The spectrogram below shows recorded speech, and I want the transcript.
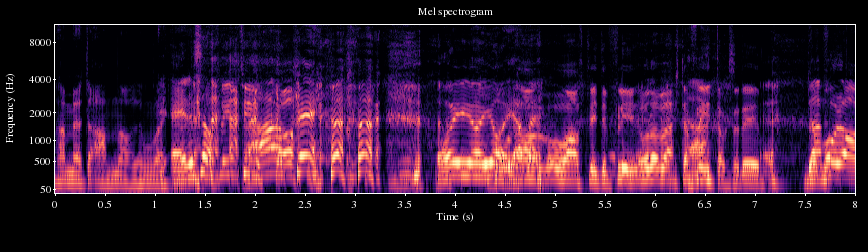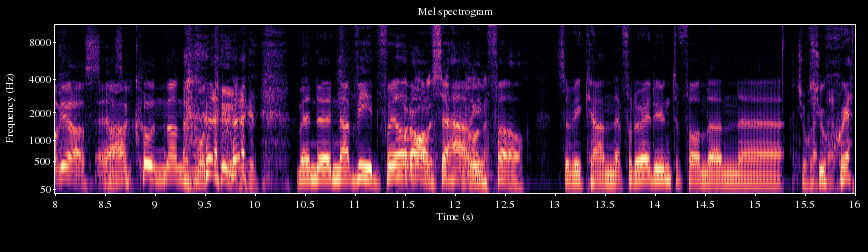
Han möter Anna och hon verkar... Är det så? ah, Okej! oj, oj, oj. Hon har, hon har haft lite flyt. Hon har värsta Ja. flyt också. Det, där får det avgöras. Ja. Alltså kunnande mot tur. men eh, Navid får ju höra av sig här inför. Så vi kan, för då är det ju inte förrän den eh, 26. 26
